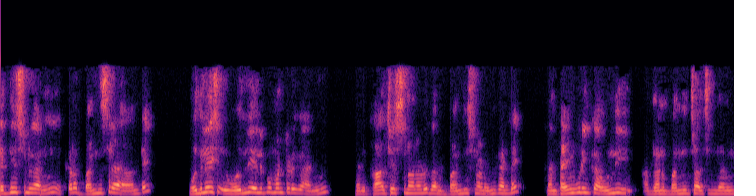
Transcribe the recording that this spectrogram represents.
గద్దించుడు కానీ ఎక్కడ బంధించరా అంటే వదిలేసి వదిలి వెళ్ళిపోమంటాడు కానీ దాన్ని కాల్ చేస్తున్నాడు దాన్ని బంధిస్తున్నాడు. ఎందుకంటే దాని టైం కూడా ఇంకా ఉంది. దాన్ని బంధించాల్సిందని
